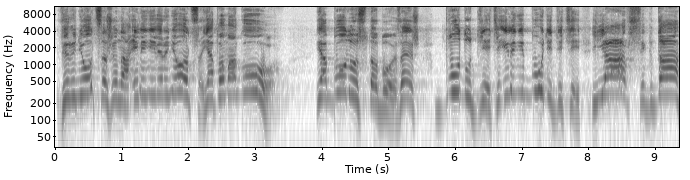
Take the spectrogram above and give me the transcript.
Вернется жена или не вернется. Я помогу. Я буду с тобой, знаешь, будут дети или не будет детей, я всегда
